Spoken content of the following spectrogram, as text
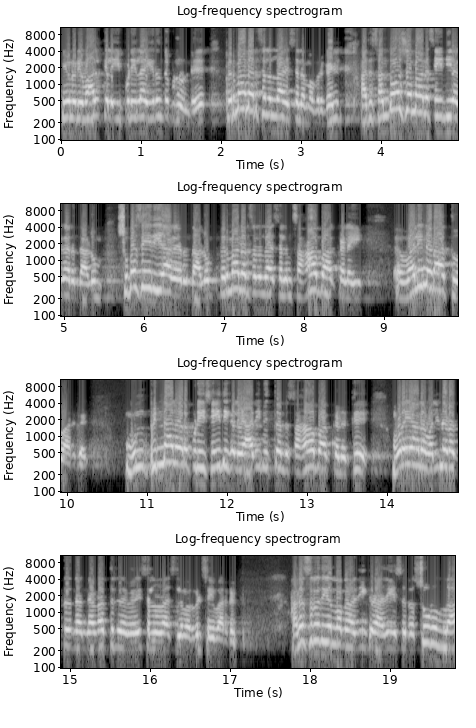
நீ உன்னுடைய வாழ்க்கையில இப்படி எல்லாம் இருந்துக்கணும்னு பெருமானார் சல்லா அலிஸ்லாம் அவர்கள் அது சந்தோஷமான செய்தியாக இருந்தாலும் சுப செய்தியாக இருந்தாலும் பெருமானார் சல்லா அலிஸ்லாம் சஹாபாக்களை வழிநடாத்துவார்கள். முன் பின்னால் வரக்கூடிய செய்திகளை அறிவித்து அந்த சகாபாக்களுக்கு முறையான வழிநடத்து நடத்துவதை சல்லா செல்லம் அவர்கள் செய்வார்கள். அனசரதி எல்லாம் அதிக அதிக ரசூலுல்லா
